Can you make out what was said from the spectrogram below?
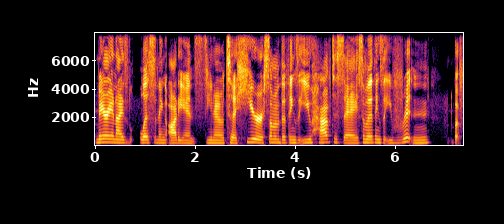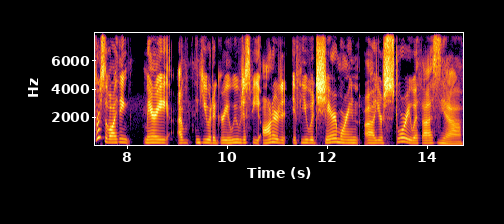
Mary and I's listening audience, you know, to hear some of the things that you have to say, some of the things that you've written. But first of all, I think Mary, I think you would agree. We would just be honored if you would share, Maureen, uh, your story with us. Yeah.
